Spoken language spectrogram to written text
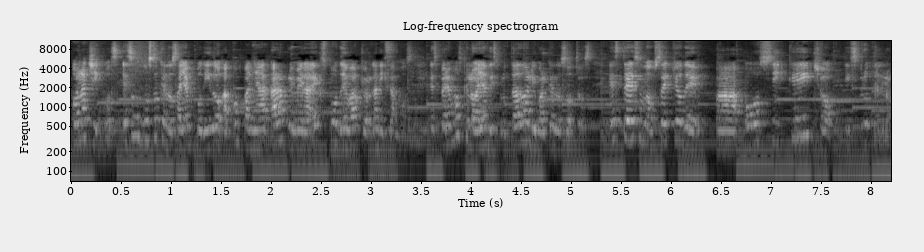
Hola chicos, es un gusto que nos hayan podido acompañar a la primera Expo DEVA que organizamos. Esperemos que lo hayan disfrutado al igual que nosotros. Este es un obsequio de Paosi Keicho. Disfrútenlo.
